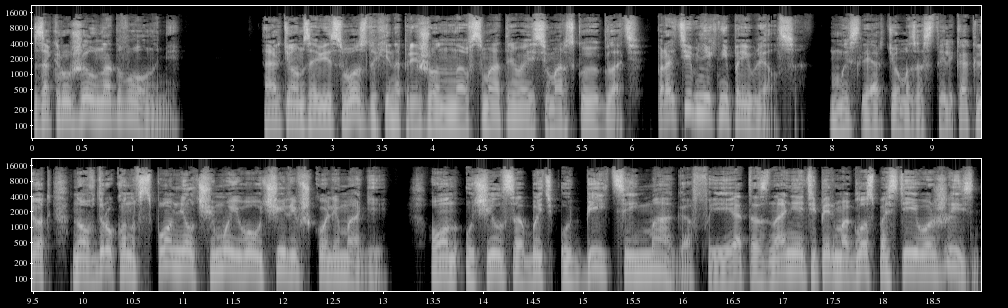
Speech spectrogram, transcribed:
закружил над волнами. Артем завис в воздухе, напряженно всматриваясь в морскую гладь. Противник не появлялся. Мысли Артема застыли как лед, но вдруг он вспомнил, чему его учили в школе магии. Он учился быть убийцей магов, и это знание теперь могло спасти его жизнь.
